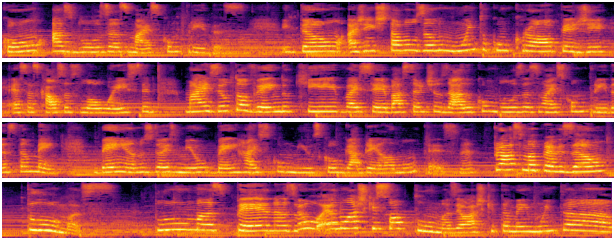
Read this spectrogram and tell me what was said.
com as blusas mais compridas. Então a gente tava usando muito com cropped essas calças low-waisted, mas eu tô vendo que vai ser bastante usado com blusas mais compridas também. Bem anos 2000, bem High School Musical, Gabriela Montez, né? Próxima previsão, plumas plumas, penas. Eu, eu não acho que só plumas, eu acho que também muita,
